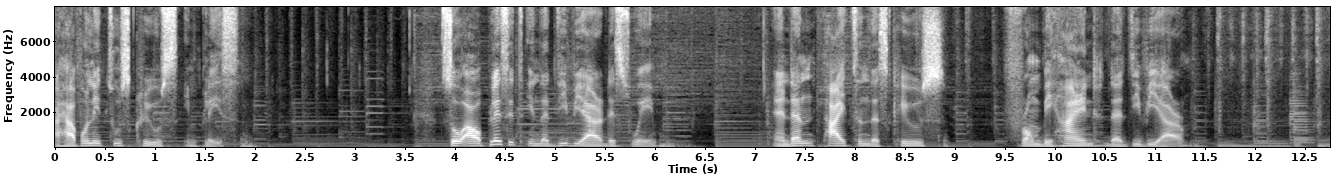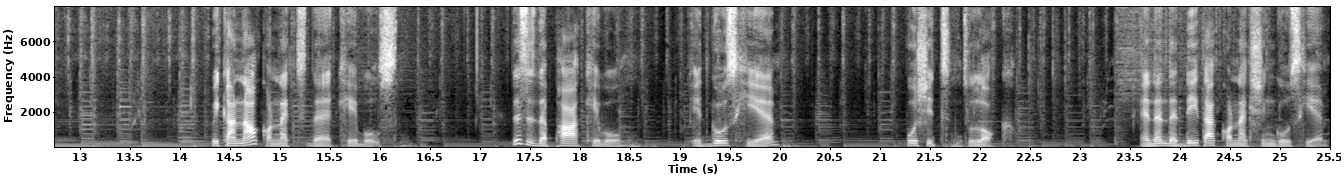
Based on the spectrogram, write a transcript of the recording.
I have only two screws in place. So I'll place it in the DVR this way and then tighten the screws from behind the DVR. We can now connect the cables. This is the power cable. It goes here, push it to lock. And then the data connection goes here.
